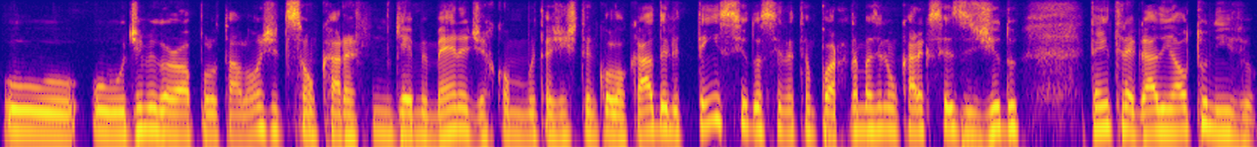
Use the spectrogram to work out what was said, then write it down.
O, o Jimmy Garoppolo tá longe de ser um cara game manager, como muita gente tem colocado. Ele tem sido assim na temporada, mas ele é um cara que se exigido tem entregado em alto nível.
